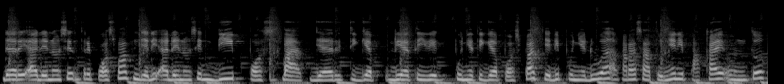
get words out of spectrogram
dari adenosin trifosfat menjadi adenosin difosfat. Jadi tiga dia punya tiga fosfat jadi punya dua karena satunya dipakai untuk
